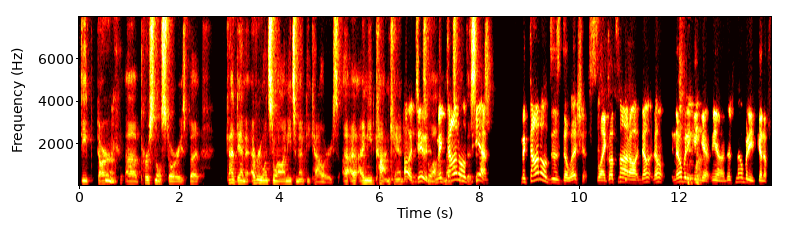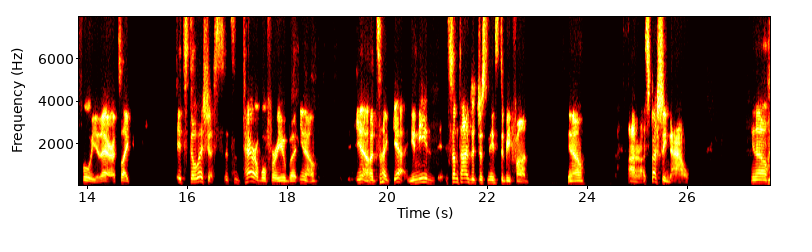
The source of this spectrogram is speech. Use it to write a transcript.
deep, dark, hmm. uh, personal stories. But God damn it, every once in a while I need some empty calories. I, I need cotton candy. Oh, dude, McDonald's, yeah. Is. McDonald's is delicious. Like, let's not all don't don't nobody can get you know. There's nobody gonna fool you there. It's like it's delicious. It's terrible for you, but you know you know, it's like, yeah, you need sometimes it just needs to be fun. You know, I don't know, especially now. You know.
